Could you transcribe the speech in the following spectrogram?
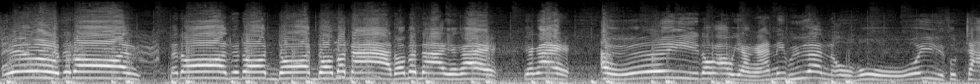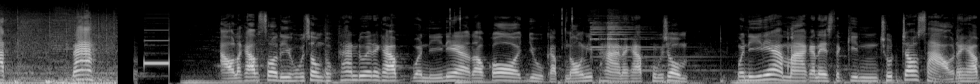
เร็วนาดอนนาดอนนาดอนดอนดอนบ้านนาดอนบ้านนายังไงยังไง เอ้ยต้องเอาอย่างนั้นนี่เพื่อนโอ้โหสุดจัดนะเอาละครับ สวัสดีคุณผู้ชมทุกท่านด้วยนะครับ วันนี้เนี่ยเราก็อยู่กับน้องนิพานะครับคุณผู้ชม วันนี้เนี่ยมากันในสกินชุดเจ้าสาวนะครับ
